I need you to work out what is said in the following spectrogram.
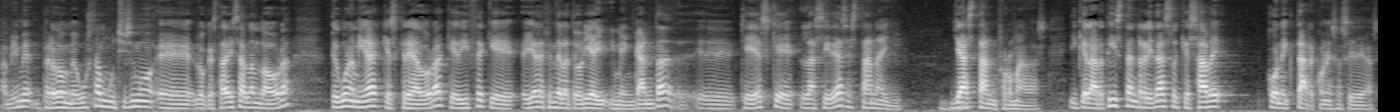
A mí, me, perdón, me gusta muchísimo eh, lo que estáis hablando ahora. Tengo una amiga que es creadora que dice que ella defiende la teoría y, me encanta, eh, que es que las ideas están allí, ya están formadas, y que el artista en realidad es el que sabe conectar con esas ideas.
